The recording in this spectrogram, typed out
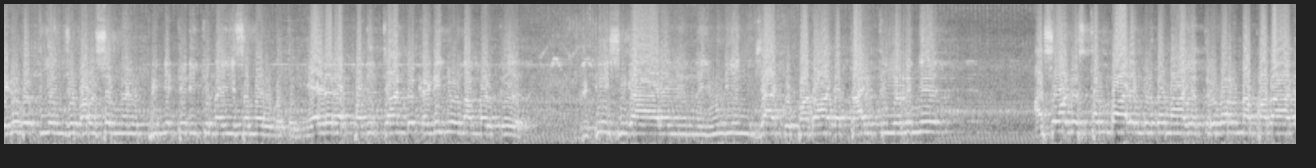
എഴുപത്തിയഞ്ച് വർഷങ്ങൾ പിന്നിട്ടിരിക്കുന്ന ഈ സന്ദർഭത്തിൽ ഏഴര പതിറ്റാണ്ട് കഴിഞ്ഞു നമ്മൾക്ക് ബ്രിട്ടീഷുകാരിൽ നിന്ന് യൂണിയൻ ജാക്ക് പതാക താഴ്ത്തിയെറിഞ്ഞ് അശോക സ്തംഭാലങ്കൃതമായ ത്രിവർണ പതാക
